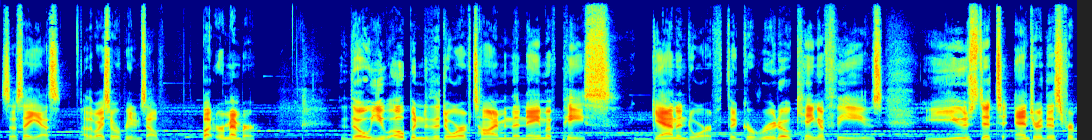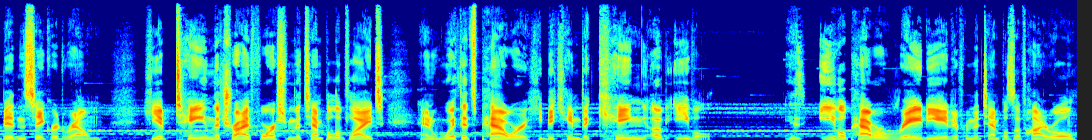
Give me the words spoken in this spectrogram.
So say yes. Otherwise he'll repeat himself. But remember, though you opened the door of time in the name of peace, Ganondorf, the Gerudo King of Thieves, used it to enter this forbidden sacred realm. He obtained the Triforce from the Temple of Light, and with its power, he became the King of Evil. His evil power radiated from the temples of Hyrule,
